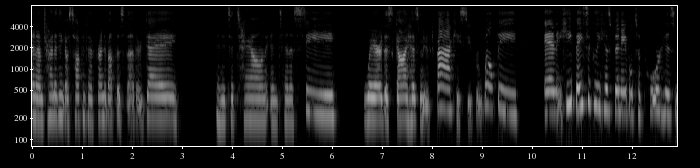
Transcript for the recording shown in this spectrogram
and I'm trying to think I was talking to a friend about this the other day and it's a town in Tennessee where this guy has moved back, he's super wealthy and he basically has been able to pour his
